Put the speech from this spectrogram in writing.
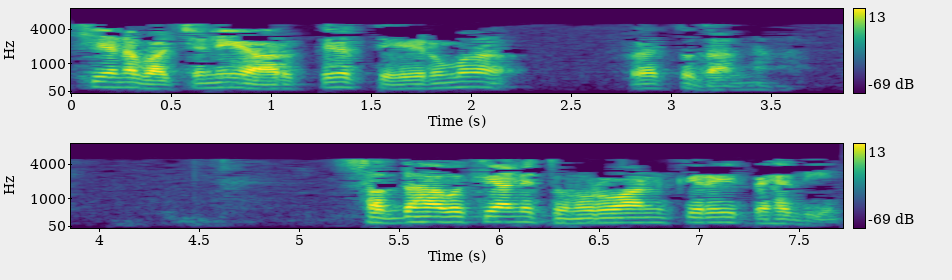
කියන වචනේ අර්ථය තේරුම ඔයත් දන්නවා. ශ්‍රද්ධාව කියන්නේ තුනුරුවන් කෙරෙහි පැහැදීම.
